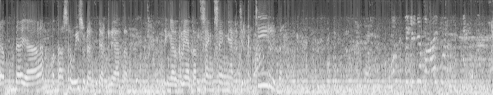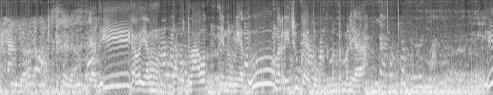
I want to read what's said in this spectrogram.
bunda-bunda ya. Kota Serwi sudah tidak kelihatan. Tinggal kelihatan seng-sengnya kecil-kecil itu. Jadi kalau yang takut laut ini lihat tuh ngeri juga tuh teman-teman ya. Ih,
